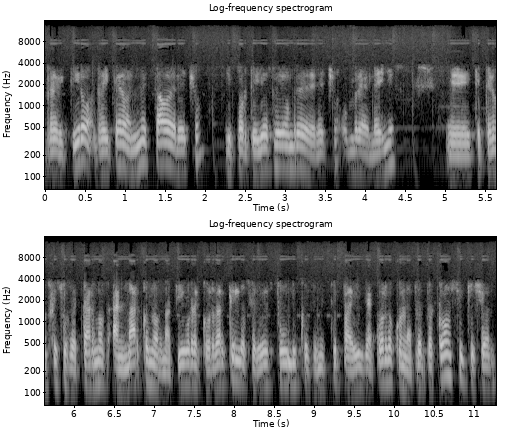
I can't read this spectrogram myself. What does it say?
reitero, reitero, en un Estado de Derecho, y porque yo soy hombre de derecho, hombre de leyes, eh, que tenemos que sujetarnos al marco normativo, recordar que los servicios públicos en este país, de acuerdo con la propia Constitución,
